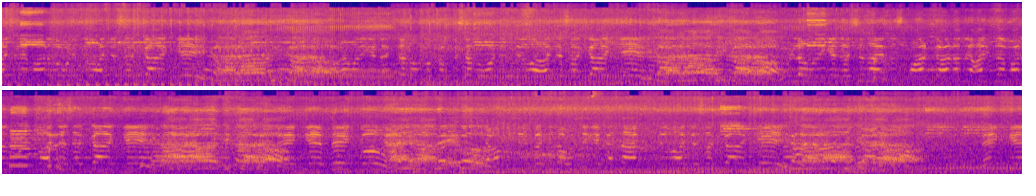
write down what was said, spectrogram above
ರಚನೆ ಮಾಡಲು ಹೊರಟಿರುವ ರಾಜ್ಯ ಸರ್ಕಾರಕ್ಕೆ. ಬಡವರಿಗೆ ದರ್ಶನವನ್ನು ಕಲ್ಪಿಸಲು ಹೊರಟಿರುವ ರಾಜ್ಯ ಸರ್ಕಾರಕ್ಕೆ. ಉಳ್ಳವರಿಗೆ ದರ್ಶನ ಎಂದು ಸ್ಮಾರ್ಟ್ ಕಾರ್ಡ್ ಅನ್ನು ಆಯೋಜನೆ ಮಾಡಲು ರಾಜ್ಯ ಸರ್ಕಾರಕ್ಕೆ. ಚಾಮುಂಡಿ ಬೆಟ್ಟದ ಹುಟ್ಟಿಗೆ ಕನ್ನ ಹಾಕುತ್ತಿರುವ ರಾಜ್ಯ ಸರ್ಕಾರಕ್ಕೆ ಬೇಕೇ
